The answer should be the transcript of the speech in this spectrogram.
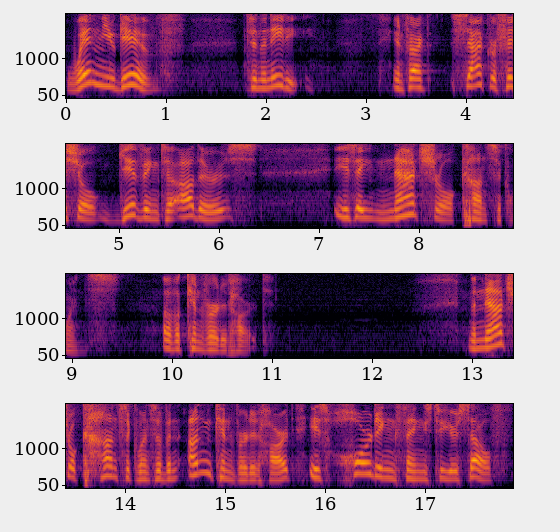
when you give to the needy. In fact, sacrificial giving to others is a natural consequence of a converted heart. The natural consequence of an unconverted heart is hoarding things to yourself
